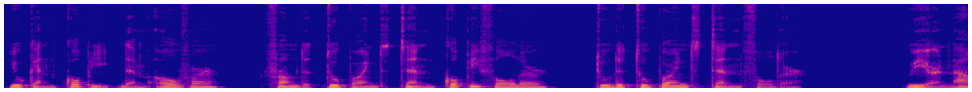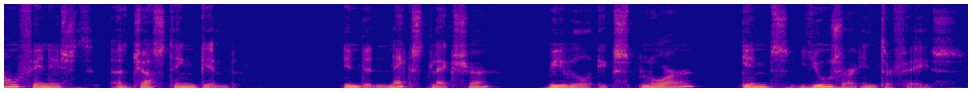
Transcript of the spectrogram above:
you can copy them over from the 2.10 copy folder to the 2.10 folder. We are now finished adjusting GIMP. In the next lecture, we will explore GIMP's user interface.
